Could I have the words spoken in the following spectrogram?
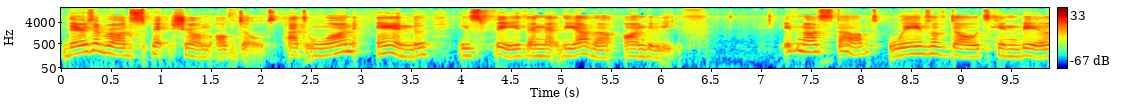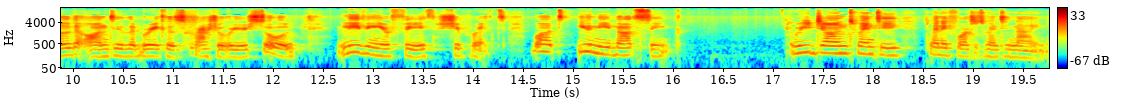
There is a broad spectrum of doubt. At one end is faith, and at the other, unbelief. If not stopped, waves of doubt can build until the breakers crash over your soul, leaving your faith shipwrecked. But you need not sink. Read John 20 24 to 29.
